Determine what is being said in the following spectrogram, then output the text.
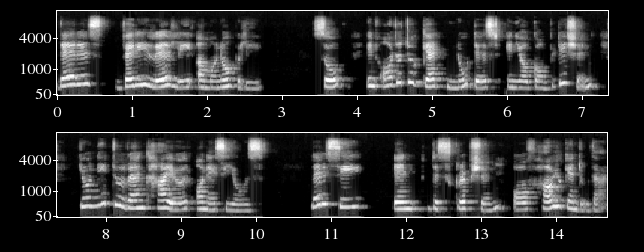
there is very rarely a monopoly. So, in order to get noticed in your competition, you need to rank higher on SEOs. Let us see in description of how you can do that.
